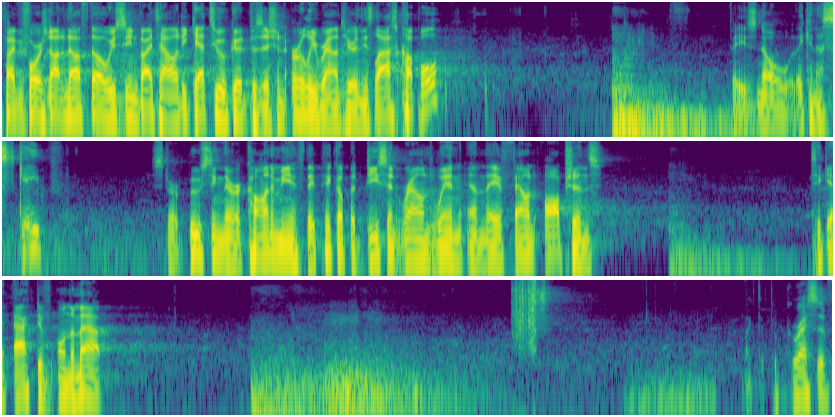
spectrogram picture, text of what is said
5v4 is not enough, though. We've seen Vitality get to a good position early round here in these last couple. FaZe know they can escape, start boosting their economy if they pick up a decent round win, and they have found options to get active on the map. Progressive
